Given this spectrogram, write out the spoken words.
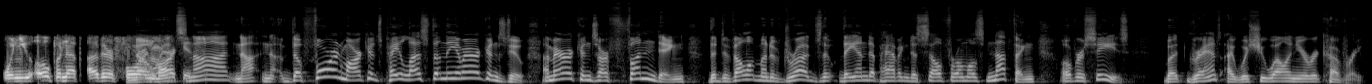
when you open up other foreign no, markets. it's not. Not no. the foreign markets pay less than the Americans do. Americans are funding the development of drugs that they end up having to sell for almost nothing overseas. But Grant, I wish you well in your recovery.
